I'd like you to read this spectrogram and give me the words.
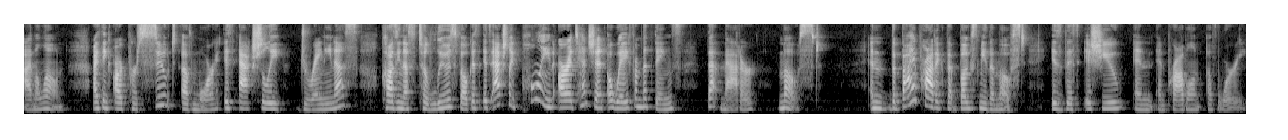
I'm alone. I think our pursuit of more is actually draining us, causing us to lose focus. It's actually pulling our attention away from the things that matter most. And the byproduct that bugs me the most is this issue and, and problem of worry.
